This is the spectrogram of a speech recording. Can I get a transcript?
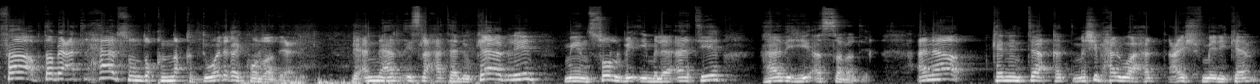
فبطبيعة الحال صندوق النقد الدولي غيكون راضي عليك لأن هاد الإصلاحات هادو كاملين من صلب إملاءات هذه الصناديق. أنا كننتقد ماشي بحال واحد عايش في ميريكان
